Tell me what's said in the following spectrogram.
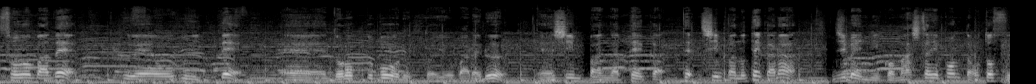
その場で笛を吹いて、え、ドロップボールと呼ばれる、え、審判が手か手審判の手から地面にこう真下にポンと落とす、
